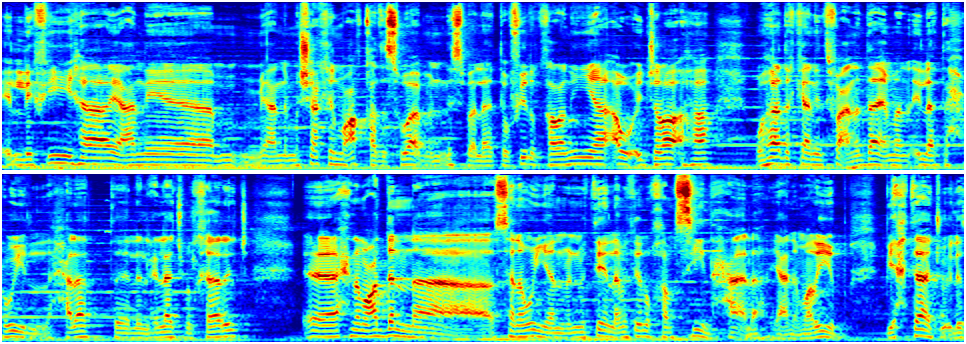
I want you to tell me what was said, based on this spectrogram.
اللي فيها يعني يعني مشاكل معقدة سواء بالنسبة لتوفير القرنية أو إجرائها وهذا كان يدفعنا دائما إلى تحويل حالات للعلاج بالخارج. إحنا معدلنا سنويا من 200 ل 250 حالة يعني مريض بيحتاجوا إلى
